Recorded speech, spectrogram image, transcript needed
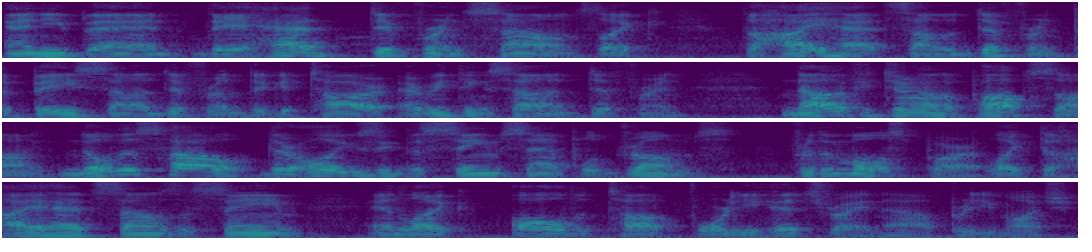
any band, they had different sounds. Like the hi hat sounded different, the bass sounded different, the guitar, everything sounded different. Now, if you turn on a pop song, notice how they're all using the same sample drums for the most part. Like the hi hat sounds the same in like all the top 40 hits right now, pretty much.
